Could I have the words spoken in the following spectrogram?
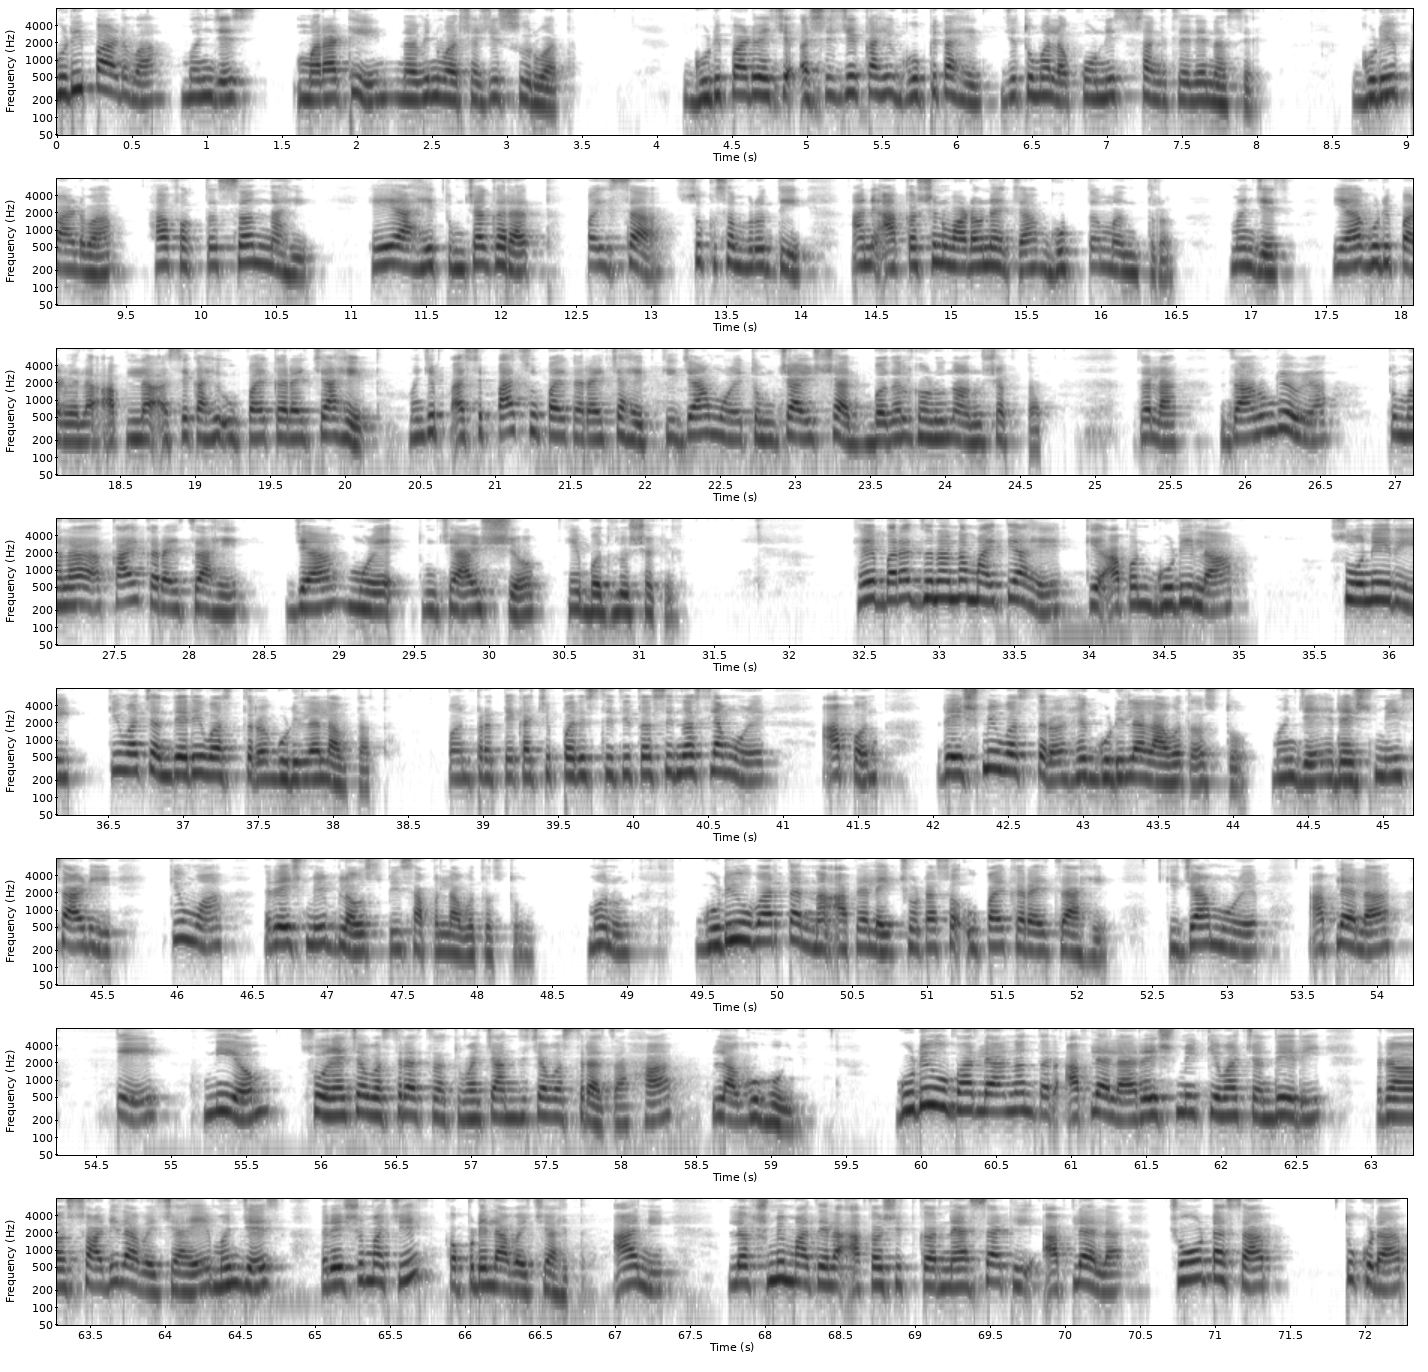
गुढीपाडवा म्हणजेच मराठी नवीन वर्षाची सुरुवात. गुढीपाडव्याचे असे जे काही गुपित आहेत जे तुम्हाला कोणीच सांगितलेले नसेल. गुढीपाडवा हा फक्त सण नाही हे आहे तुमच्या घरात पैसा सुख समृद्धी आणि आकर्षण वाढवण्याचा गुप्त मंत्र. म्हणजेच या गुढीपाडव्याला आपल्याला असे काही उपाय करायचे आहेत म्हणजे असे पाच उपाय करायचे आहेत की ज्यामुळे तुमच्या आयुष्यात बदल घडून आणू शकतात. चला जाणून घेऊया तुम्हाला काय करायचं आहे ज्यामुळे तुमचे आयुष्य हे बदलू शकेल. हे बऱ्याच जणांना माहिती आहे की आपण गुढीला सोनेरी किंवा चंदेरी वस्त्र गुढीला लावतात. पण प्रत्येकाची परिस्थिती तशी नसल्यामुळे आपण रेशमी वस्त्र हे गुढीला लावत असतो. म्हणजे रेशमी साडी किंवा रेशमी ब्लाऊज पीस आपण लावत असतो. म्हणून गुढी उभारताना आपल्याला एक छोटासा उपाय करायचा आहे की ज्यामुळे आपल्याला ते नियम सोन्याच्या वस्त्राचा किंवा चांदीच्या वस्त्राचा हा लागू होईल. गुढी उभारल्यानंतर आपल्याला रेशमी किंवा चंदेरी र साडी लावायची आहे. म्हणजेच रेशमाचे कपडे लावायचे आहेत. आणि लक्ष्मी मातेला आकर्षित करण्यासाठी आपल्याला छोटासा तुकडा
